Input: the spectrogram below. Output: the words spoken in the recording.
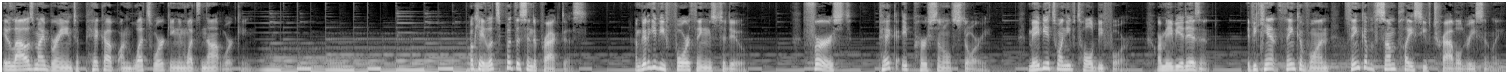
It allows my brain to pick up on what's working and what's not working. Okay, let's put this into practice. I'm going to give you four things to do. First, pick a personal story. Maybe it's one you've told before, or maybe it isn't. If you can't think of one, think of some place you've traveled recently.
